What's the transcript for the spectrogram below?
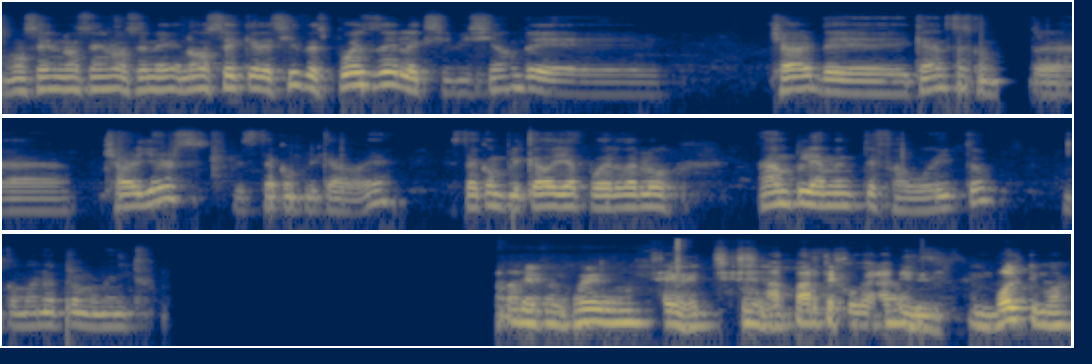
No sé, no sé, no sé, no sé qué decir. Después de la exhibición de Char de Kansas contra Chargers, está complicado, ¿eh? Está complicado ya poder darlo ampliamente favorito, como en otro momento. aparte jugarán en, Baltimore.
